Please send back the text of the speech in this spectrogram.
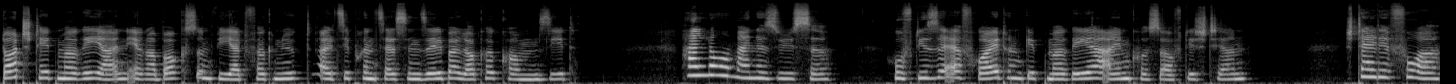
Dort steht Maria in ihrer Box und wiehert vergnügt, als sie Prinzessin Silberlocke kommen sieht. Hallo, meine Süße, ruft diese erfreut und gibt Maria einen Kuss auf die Stirn. Stell dir vor,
